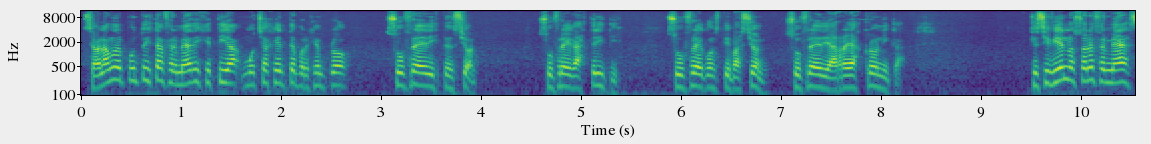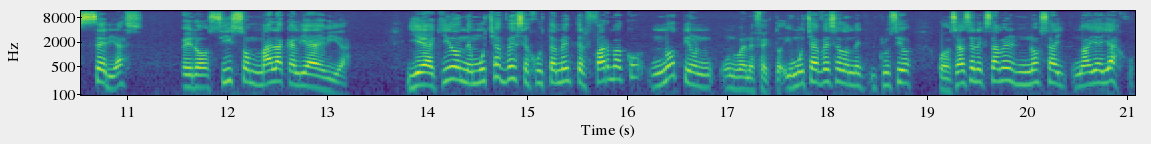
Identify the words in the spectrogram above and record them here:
Si hablamos del punto de vista de enfermedad digestiva, mucha gente, por ejemplo, sufre de distensión, sufre de gastritis, sufre de constipación, sufre de diarreas crónicas, que si bien no son enfermedades serias, pero sí son mala calidad de vida. Y es aquí donde muchas veces justamente el fármaco no tiene un, buen efecto y muchas veces donde inclusive cuando se hacen exámenes no, no hay hallazgo,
